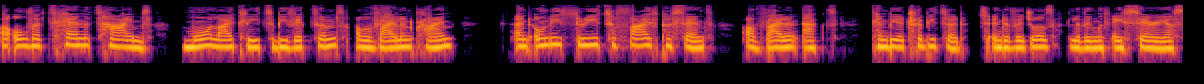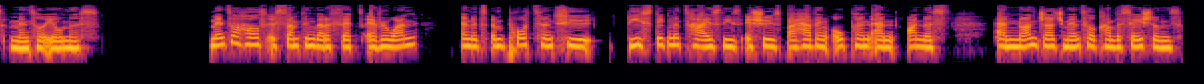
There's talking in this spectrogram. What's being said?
are over 10 times more likely to be victims of a violent crime, and only 3 to 5% of violent acts can be attributed to individuals living with a serious mental illness. Mental health is something that affects everyone, and it's important to destigmatize these issues by having open and honest and non judgmental conversations.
